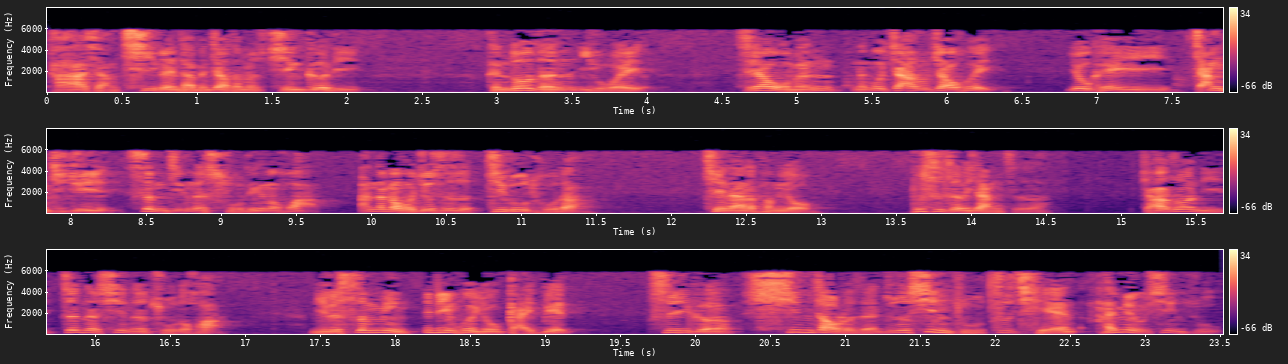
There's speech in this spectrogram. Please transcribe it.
他还想欺骗他们，叫他们行割礼。很多人以为，只要我们能够加入教会，又可以讲几句圣经的属灵的话啊，那么我就是基督徒的。亲爱的朋友，不是这个样子的。假如说你真的信了主的话，你的生命一定会有改变，是一个新造的人，就是信主之前还没有信主，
